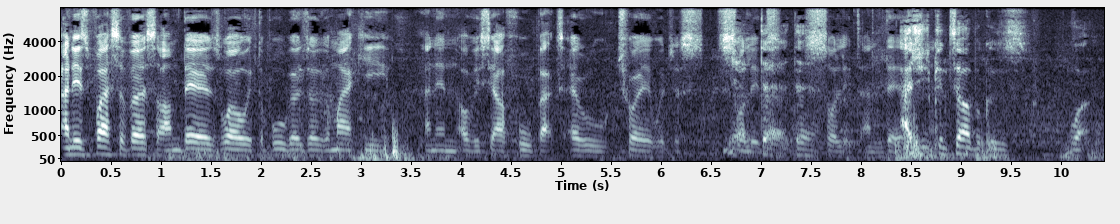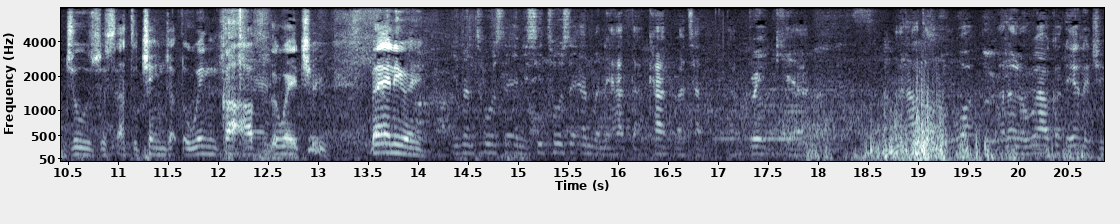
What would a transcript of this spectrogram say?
and it's vice versa. I'm there as well if the ball goes over Mikey, and then obviously our fullbacks, Errol, Troy, were just Yeah, solid, there, there. solid, and there. As you can tell, because what Jules just had to change up the wing cut half the way through. But anyway, Even towards the end, you see towards the end when they had that counter attack, that break, yeah. And I don't know what, I don't know where I got the energy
